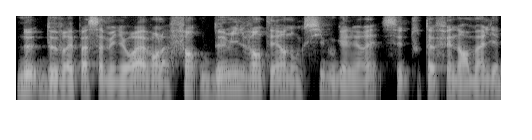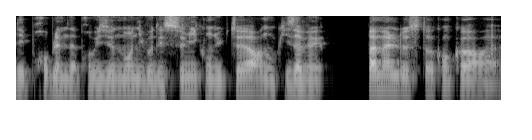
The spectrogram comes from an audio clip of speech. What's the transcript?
ne devrait pas s'améliorer avant la fin 2021. Donc si vous galérez, c'est tout à fait normal. Il y a des problèmes d'approvisionnement au niveau des semi-conducteurs, donc ils avaient pas mal de stock encore,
